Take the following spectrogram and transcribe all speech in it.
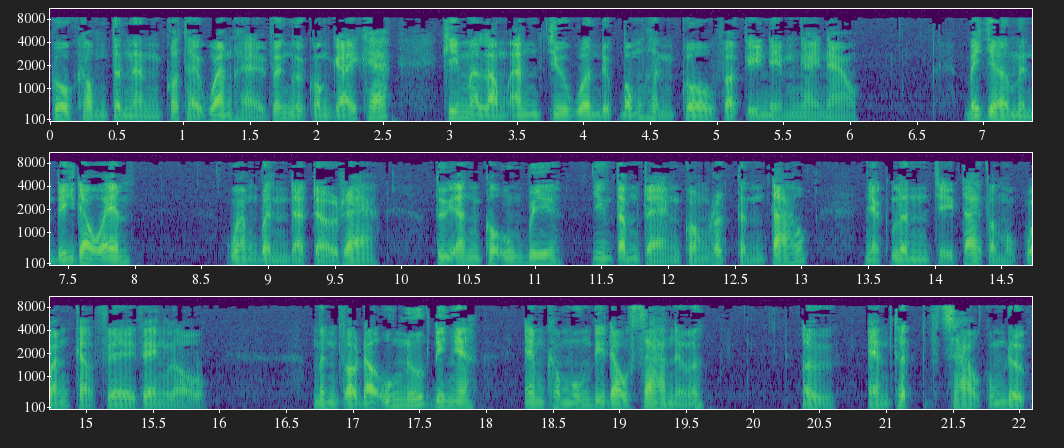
Cô không tin anh có thể quan hệ với người con gái khác khi mà lòng anh chưa quên được bóng hình cô và kỷ niệm ngày nào. Bây giờ mình đi đâu em? Quang Bình đã trở ra. Tuy anh có uống bia, nhưng tâm trạng còn rất tỉnh táo. Nhật Linh chỉ tay vào một quán cà phê ven lộ. Mình vào đó uống nước đi nha, em không muốn đi đâu xa nữa. Ừ, em thích sao cũng được.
